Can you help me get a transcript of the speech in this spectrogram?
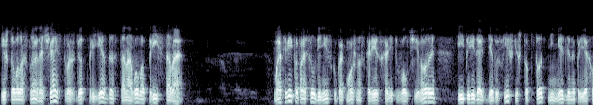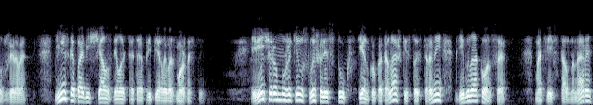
и что волосное начальство ждет приезда станового пристава. Матвей попросил Дениску как можно скорее сходить в Волчьи норы и передать деду Фишке, чтоб тот немедленно приехал в Жирово. Дениска пообещал сделать это при первой возможности. Вечером мужики услышали стук в стенку каталажки с той стороны, где было оконце. Матвей встал на нары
